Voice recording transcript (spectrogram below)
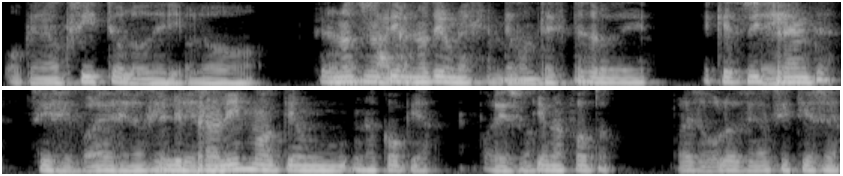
o que no existe o lo, o lo Pero no, lo no tiene, no tiene un ejemplo. de contexto. Eso es lo que digo. Es que es Sí. diferente. Sí, sí, poner que si no El existiese. hiperrealismo tiene un- una copia, Por eso. tiene una foto. Por eso, boludo, si no existiese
